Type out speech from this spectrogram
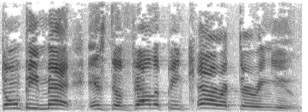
Don't be mad. It's developing character in you.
